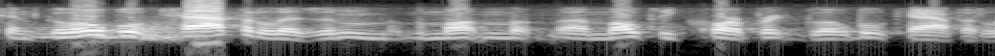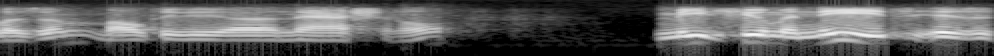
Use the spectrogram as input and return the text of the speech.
can global capitalism, uh, multi corporate global capitalism, multinational, uh, meet human needs is a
